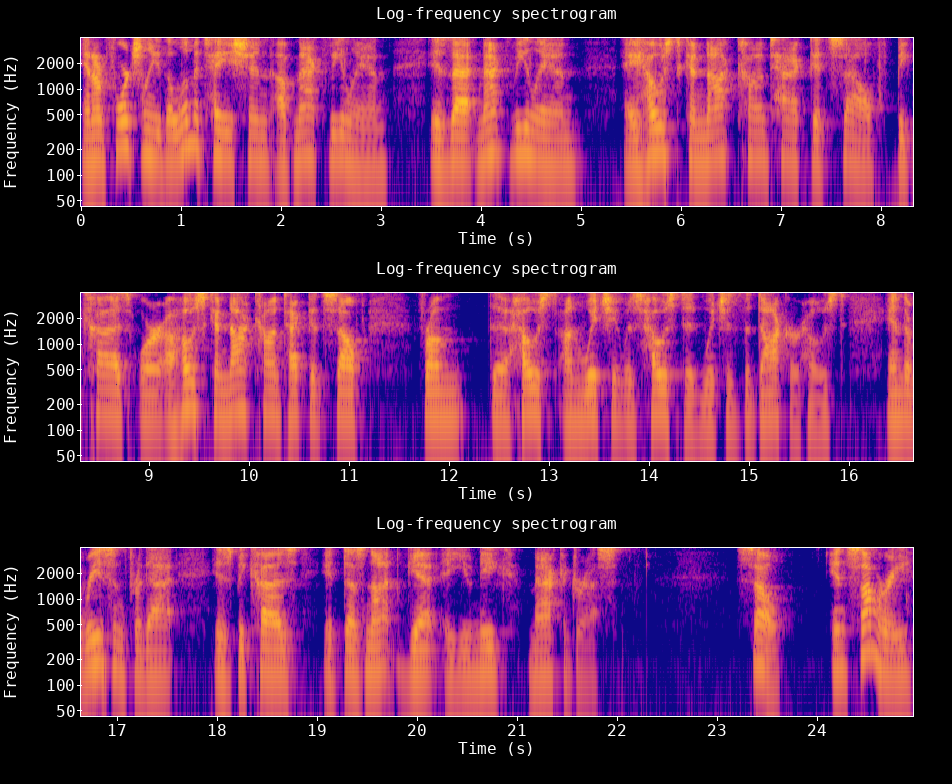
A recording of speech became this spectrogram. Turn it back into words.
And unfortunately, the limitation of Mac VLAN is that Mac VLAN, a host cannot contact itself because, or a host cannot contact itself from the host on which it was hosted, which is the Docker host. And the reason for that is because it does not get a unique MAC address. So, in summary,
